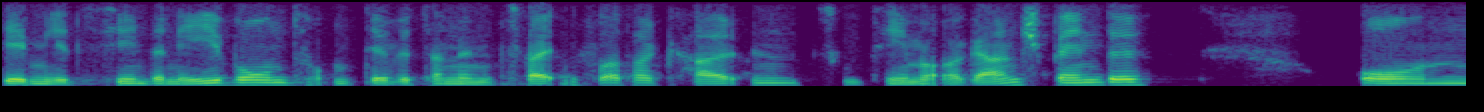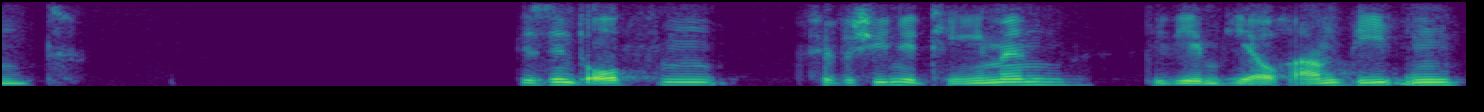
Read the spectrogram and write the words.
der jetzt hier in der Nähe wohnt und der wird dann einen zweiten Vortrag halten zum Thema Organspende. Und wir sind offen für verschiedene Themen, die wir eben hier auch anbieten.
